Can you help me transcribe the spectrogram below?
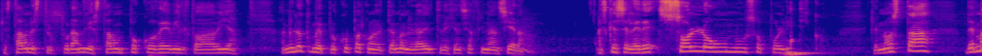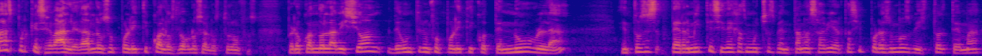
que estaban estructurando y estaba un poco débil todavía. A mí lo que me preocupa con el tema de la inteligencia financiera es que se le dé solo un uso político, que no está de más porque se vale darle uso político a los logros y a los triunfos, pero cuando la visión de un triunfo político te nubla, entonces permites y dejas muchas ventanas abiertas y por eso hemos visto el tema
